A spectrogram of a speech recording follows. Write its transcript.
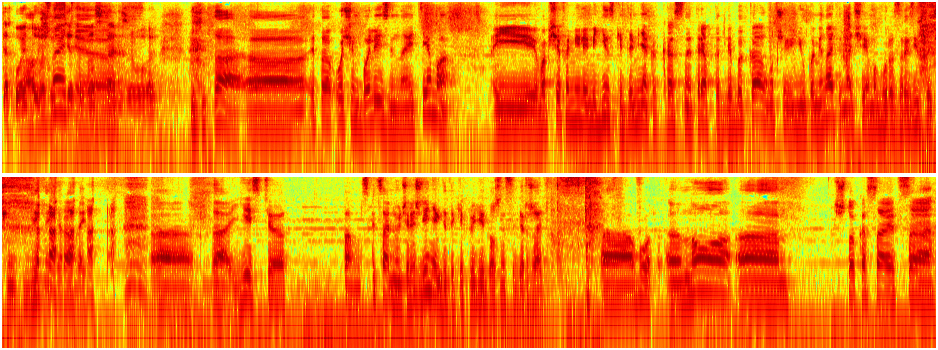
Такое А вы точно знаете, где-то проскальзывало. Да, э, это очень болезненная тема. И вообще фамилия Мединский для меня как красная тряпка для быка. Лучше ее не упоминать, иначе я могу разразиться очень длинной тирадой. Э, Да, есть э, там специальные учреждения, где таких людей должны содержать. Э, Вот. Но что касается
